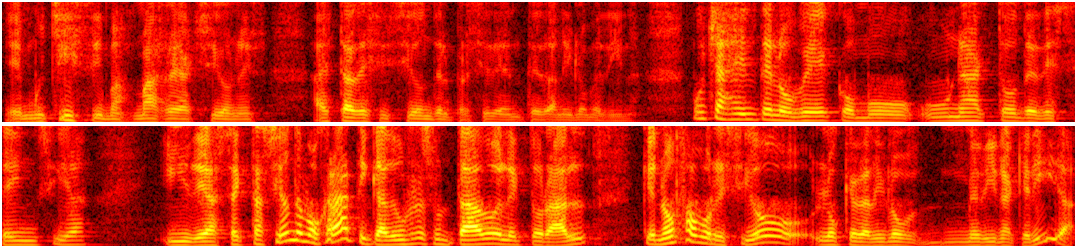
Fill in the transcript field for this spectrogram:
eh, muchísimas más reacciones a esta decisión del presidente Danilo Medina. Mucha gente lo ve como un acto de decencia y de aceptación democrática de un resultado electoral que no favoreció lo que Danilo Medina quería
